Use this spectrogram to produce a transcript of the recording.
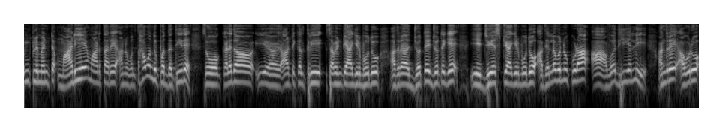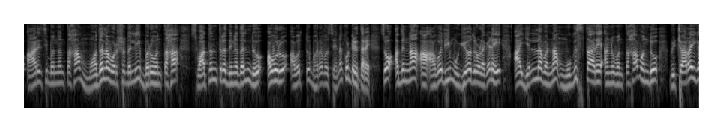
ಇಂಪ್ಲಿಮೆಂಟ್ ಮಾಡಿಯೇ ಮಾಡ್ತಾರೆ ಅನ್ನುವಂತಹ ಒಂದು ಪದ್ಧತಿ ಇದೆ. ಸೊ ಕಳೆದ ಈ ಆರ್ಟಿಕಲ್ ತ್ರೀ ಸೆವೆಂಟಿ ಆಗಿರ್ಬೋದು, ಅದರ ಜೊತೆ ಜೊತೆಗೆ ಈ ಜಿ ಎಸ್ ಟಿ ಆಗಿರ್ಬೋದು, ಅದೆಲ್ಲವನ್ನು ಕೂಡ ಆ ಅವಧಿಯಲ್ಲಿ ಅಂದರೆ ಅವರು ಆರಿಸಿ ಬಂದಂತಹ ಮೊದಲ ವರ್ಷದಲ್ಲಿ ಬರುವಂತಹ ಸ್ವಾತಂತ್ರ್ಯ ದಿನದಂದು ಅವರು ಅವತ್ತು ಭರವಸೆಯನ್ನು ಕೊಟ್ಟಿರ್ತಾರೆ. ಸೊ ಅದನ್ನು ಆ ಅವಧಿ ಮುಗಿಯೋದ್ರೊಳಗಡೆ ಆ ಎಲ್ಲವನ್ನ ಮುಗಿಸ್ತಾರೆ ಅನ್ನುವಂತಹ ಒಂದು ವಿಚಾರ ಈಗ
